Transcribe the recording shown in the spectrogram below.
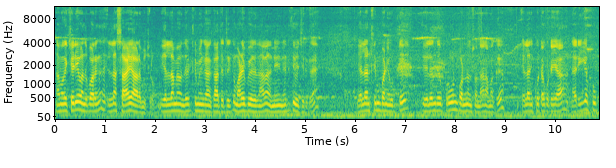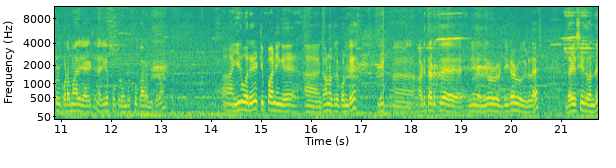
நமக்கு செடியை வந்து பாருங்கள் எல்லாம் சாய ஆரம்பிச்சிடும் எல்லாமே வந்து ட்ரிம்மிங்காக காத்துட்ருக்கு. மழை பெய்யறதுனால நீ நி- நிறுத்தி வச்சுருக்கிறேன். எல்லாம் ட்ரிம் பண்ணி விட்டு இதுலேருந்து ப்ரூன் பண்ணணும்னு சொன்னால் நமக்கு எல்லாம் குட்டை குட்டையாக நிறைய பூக்கள் குடை மாதிரி ஆகிட்டு நிறைய பூக்கள் வந்து பூக்க ஆரம்பிச்சிடும் இது ஒரு டிப்பாக நீங்கள் கவனத்தில் கொண்டு நீ- அடுத்தடுத்த நிகழ்வு நிகழ்வுகளில் தயவுசெய்து வந்து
